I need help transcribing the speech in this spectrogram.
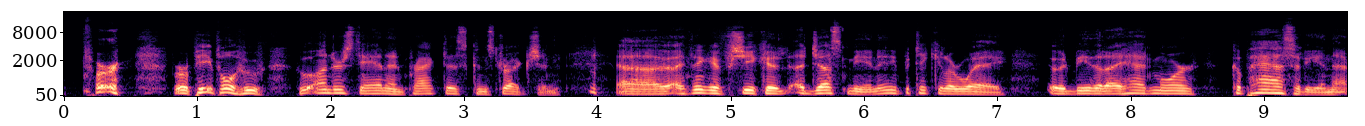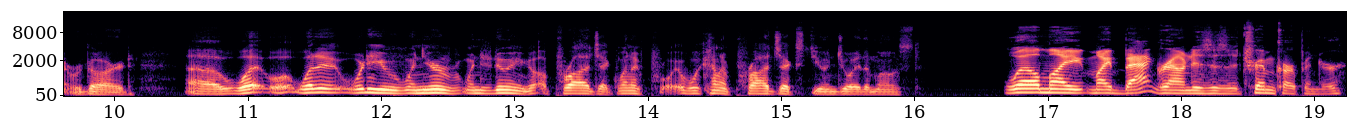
for for people who who understand and practice construction. I think if she could adjust me in any particular way, it would be that I had more capacity in that regard. Uh, what what what do you when you're when you're doing a project? What what kind of projects do you enjoy the most? Well, my my background is as a trim carpenter.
